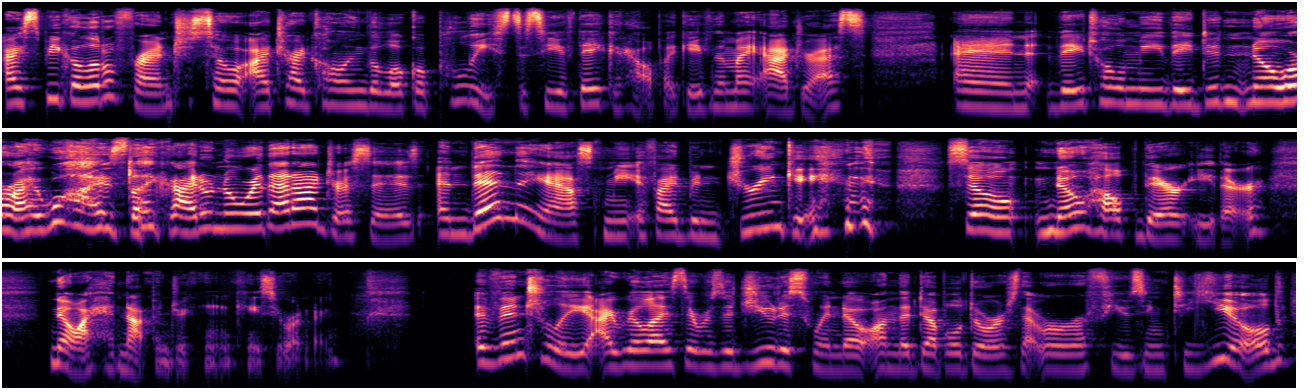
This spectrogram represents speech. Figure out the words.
I speak a little French, so I tried calling the local police to see if they could help. I gave them my address, and they told me they didn't know where I was. Like, I don't know where that address is. And then they asked me if I'd been drinking. so, no help there either. No, I had not been drinking, in case you're wondering. Eventually, I realized there was a Judas window on the double doors that were refusing to yield,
